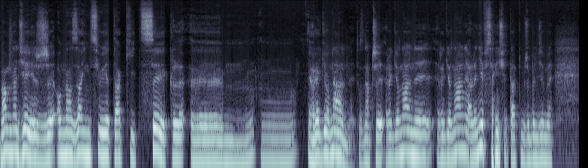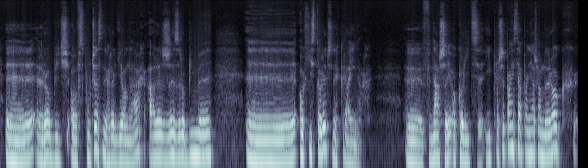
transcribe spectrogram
mam nadzieję, że ona zainicjuje taki cykl ym, regionalny, to znaczy regionalny, regionalny, ale nie w sensie takim, że będziemy y, robić o współczesnych regionach, ale że zrobimy y, o historycznych krainach w naszej okolicy. I proszę Państwa, ponieważ mamy rok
